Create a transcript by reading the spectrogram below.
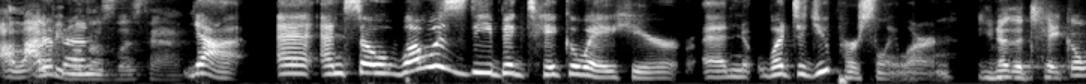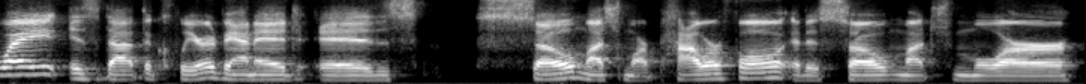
a lot of people those lists have. Yeah. And, and, so, what was the big takeaway here? And what did you personally learn? You know, the takeaway is that the queer advantage is so much more powerful. It is so much more,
